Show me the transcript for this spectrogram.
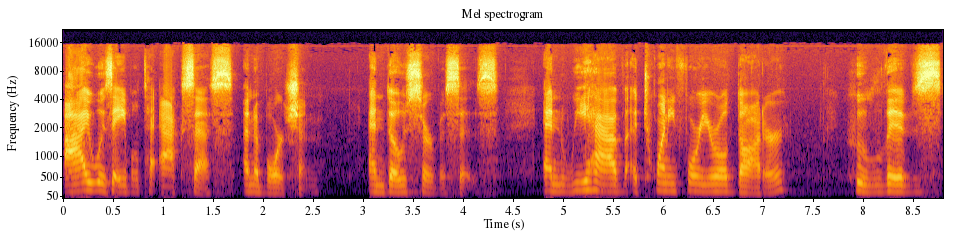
I was able to access an abortion and those services. And we have a 24 year old daughter who lives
